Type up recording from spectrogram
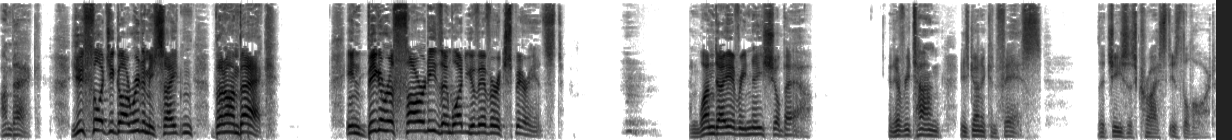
I'm back. You thought you got rid of me, Satan, but I'm back in bigger authority than what you've ever experienced. And one day every knee shall bow and every tongue is going to confess that Jesus Christ is the Lord.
